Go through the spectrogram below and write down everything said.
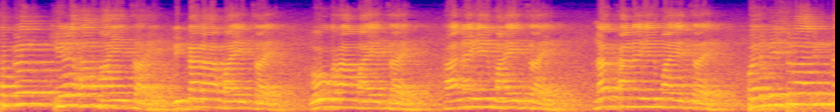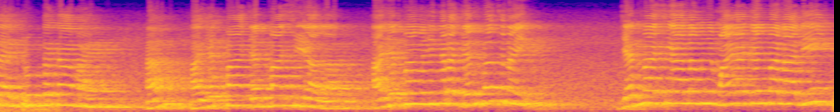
सगळं खेळ हा मायेचा आहे. विकार हा मायेचा आहे. भोग हा मायेचा आहे. खाणं हे मायेचं आहे. न खाणं हे मायेचं आहे. परमेश्वरालिप्त आहे. तृप्त काम आहे. हा? अजन्मा जन्माशी आला. अजन्मा म्हणजे त्याला जन्मच नाही. जन्माशी आला म्हणजे माया जन्माला आली.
